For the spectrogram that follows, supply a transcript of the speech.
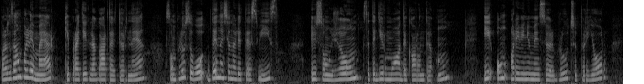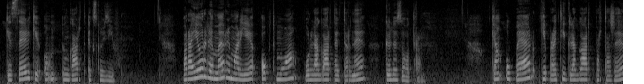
Par exemple, les mères qui pratiquent la garde alternée sont plus souvent des nationalités suisses. Ils sont jeunes, c'est-à-dire moins de 41 ans, et ont un revenu mensuel brut supérieur que celles qui ont une garde exclusive. Par ailleurs, les mères mariées optent moins pour la garde alternée que les autres. Quant aux pères qui pratiquent la garde partagée,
